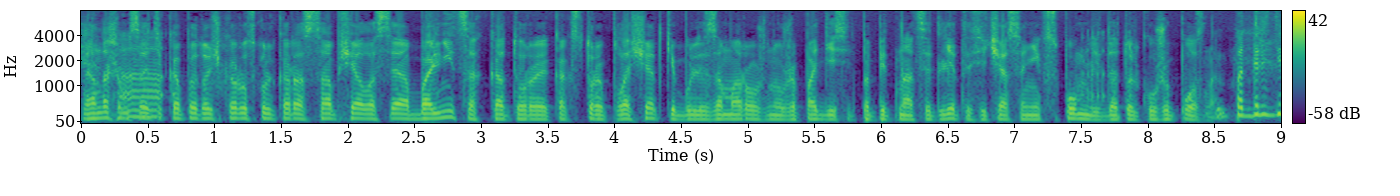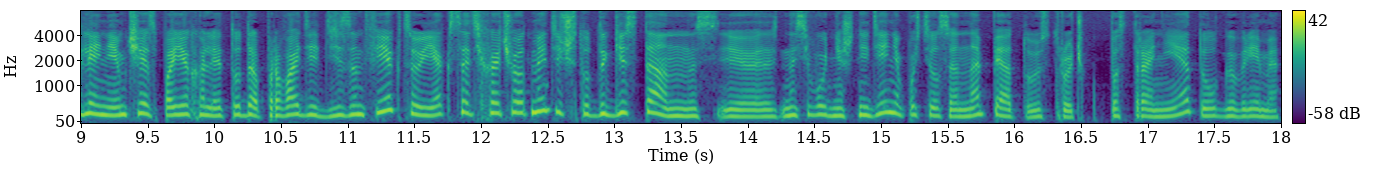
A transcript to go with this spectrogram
На нашем сайте kp.ru сколько раз сообщалось о больницах, которые как стройплощадки были заморожены уже по 10, по 15 лет, и сейчас они вспомнили, да только уже поздно. Подразделения МЧС поехали туда проводить дезинфекцию. Я, кстати, хочу отметить, что Дагестан э, на сегодняшний день опустился на пятую строчку по стране. Долгое время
